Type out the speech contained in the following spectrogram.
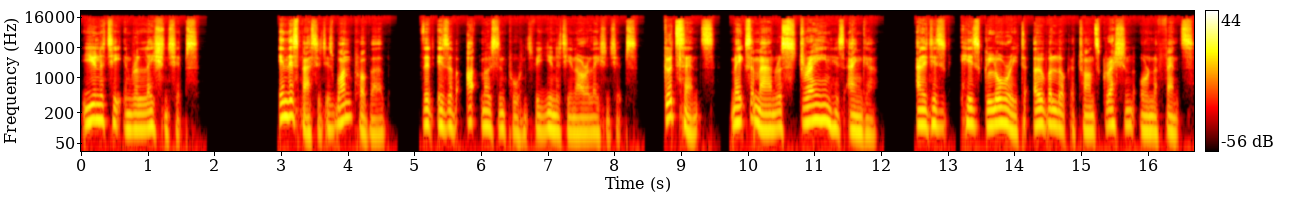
Unity in relationships. In this passage is one proverb that is of utmost importance for unity in our relationships. Good sense makes a man restrain his anger, and it is his glory to overlook a transgression or an offense.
